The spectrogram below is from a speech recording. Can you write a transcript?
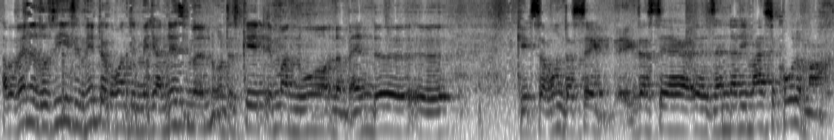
Aber wenn du so siehst im Hintergrund die Mechanismen und es geht immer nur und am Ende äh, geht es darum, dass der, dass der äh, Sender die meiste Kohle macht.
